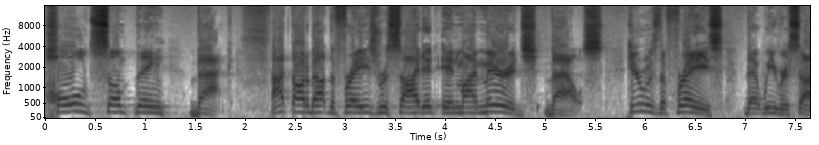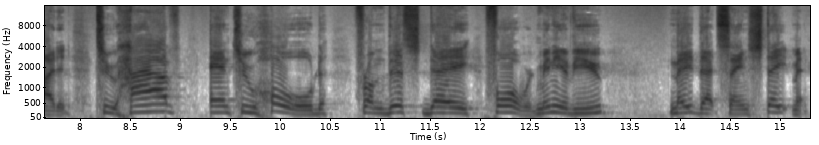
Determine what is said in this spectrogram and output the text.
hold something back. I thought about the phrase recited in my marriage vows. Here was the phrase that we recited to have and to hold from this day forward. Many of you made that same statement.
